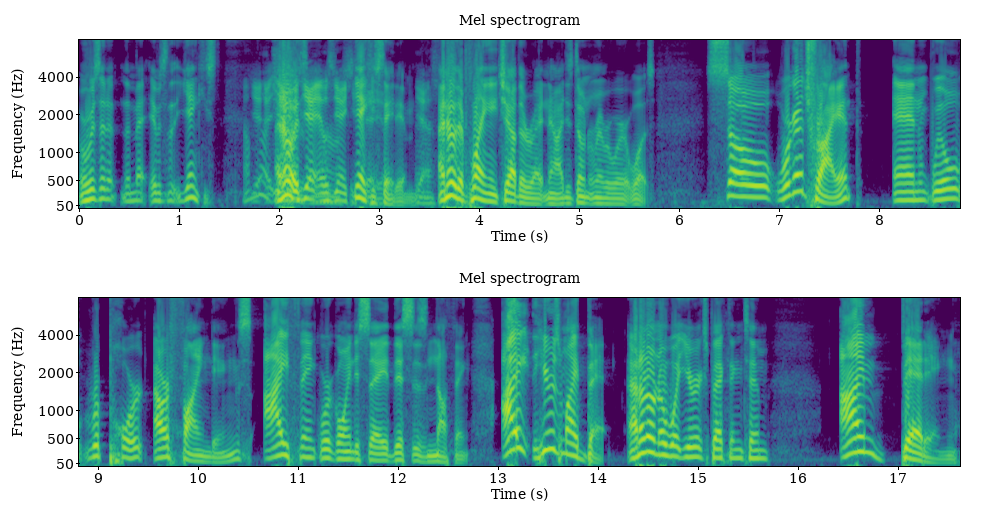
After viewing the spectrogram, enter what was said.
or was it at the? It was the Yankees. Yeah, I know it was, it's- yeah, it was Yankee, Yankee Stadium. Stadium. Yes. I know they're playing each other right now. I just don't remember where it was. So we're gonna try it, and we'll report our findings. I think we're going to say this is nothing. I here's my bet, I don't know what you're expecting, Tim. I'm betting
